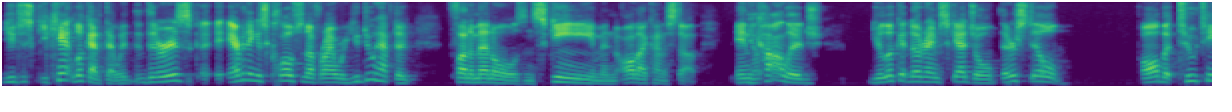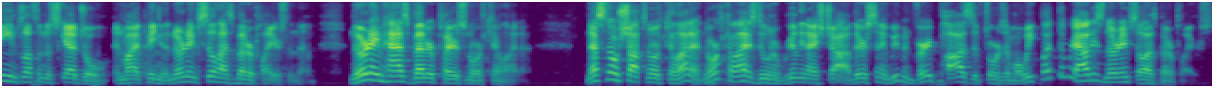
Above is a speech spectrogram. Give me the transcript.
you just you can't look at it that way. There is uh, everything is close enough, Ryan, where you do have to fundamentals and scheme and all that kind of stuff. In yep. college, you look at Notre Dame's schedule, there's still all but two teams left on the schedule, in my opinion. Notre Dame still has better players than them. Notre Dame has better players than North Carolina. And that's no shot to North Carolina. North Carolina is doing a really nice job. They're saying we've been very positive towards them all week, but the reality is Notre Dame still has better players.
